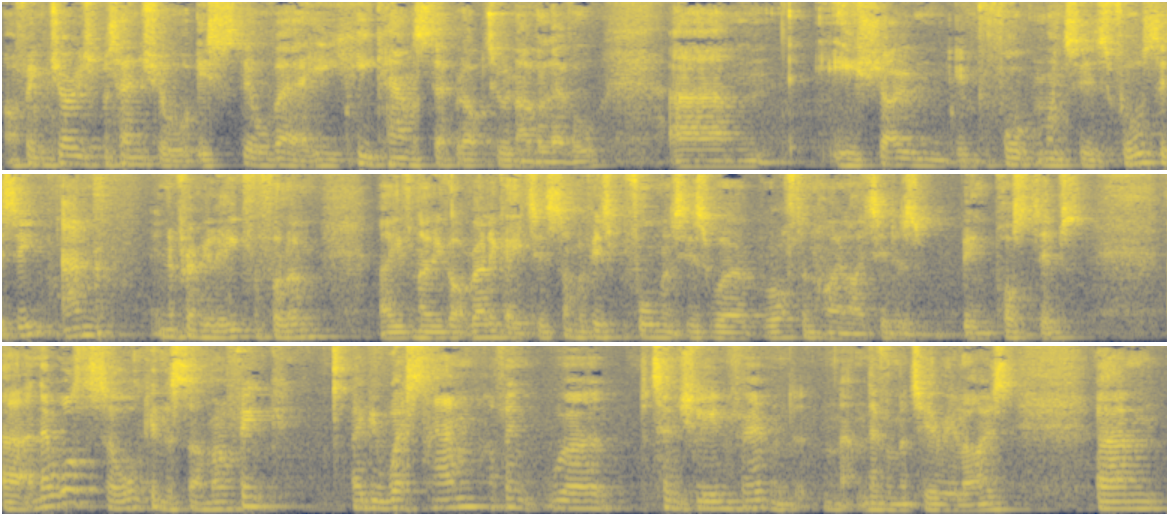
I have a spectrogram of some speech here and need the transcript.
I think Joe's potential is still there. He, he can step it up to another level. Um, he's shown in performances for City and in the Premier League for Fulham, uh, even though he got relegated, some of his performances were, were often highlighted as being positives. Uh, and there was talk in the summer, I think maybe West Ham, I think, were potentially in for him, and that never materialised. Um,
